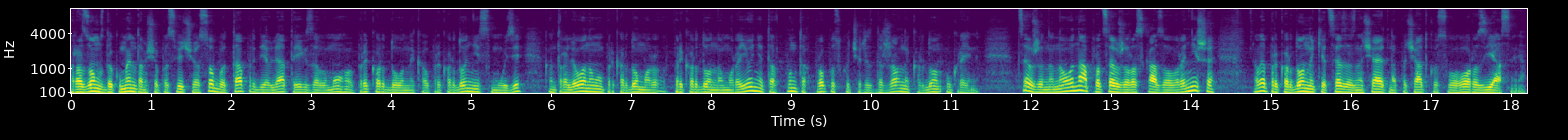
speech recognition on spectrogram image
разом з документом, що посвідчує особу, та пред'являти їх за вимогою прикордонника у прикордонній смузі, контрольованому прикордонному- районі та в пунктах пропуску через державний кордон України. Це вже не новина, про це вже розказував раніше, але прикордонники це зазначають на початку свого роз'яснення.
